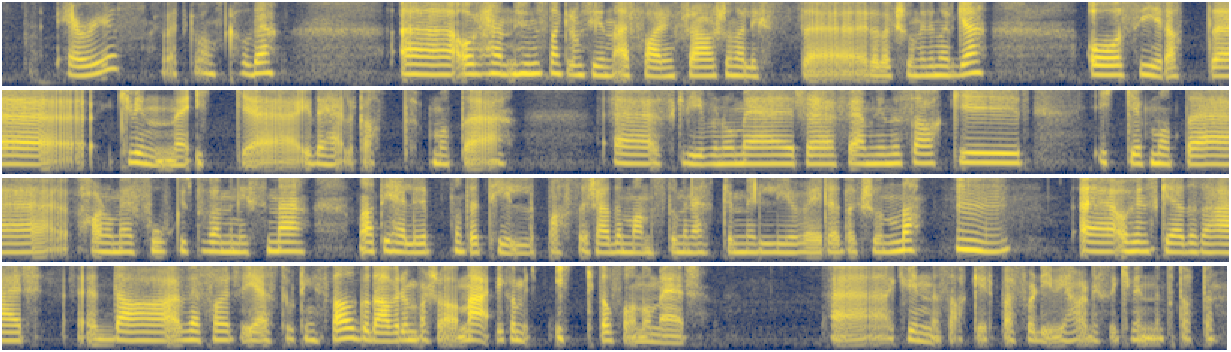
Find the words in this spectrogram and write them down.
Arias, jeg vet ikke hva man skal kalle det. Eh, og hun, hun snakker om sin erfaring fra journalistredaksjoner i Norge. Og sier at eh, kvinnene ikke i det hele tatt på en måte eh, skriver noe mer feminine saker. Ikke på en måte har noe mer fokus på feminisme. Men at de heller på en måte tilpasser seg det mannsdominerte miljøet i redaksjonen. da. Mm. Og hun skrev dette her da, ved forrige stortingsvalg, og da var hun bare sånn Nei, vi kommer ikke til å få noe mer eh, kvinnesaker bare fordi vi har disse kvinnene på toppen.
